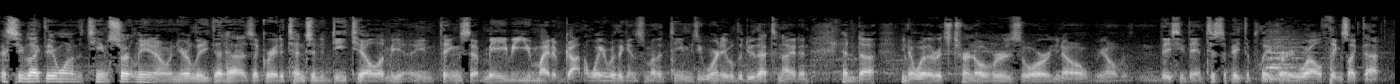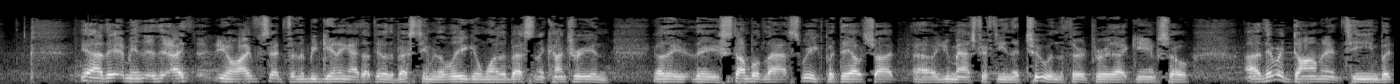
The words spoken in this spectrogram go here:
It seemed like they were one of the teams, certainly, you know, in your league that has a great attention to detail. I mean, I mean, things that maybe you might have gotten away with against some other teams, you weren't able to do that tonight. And and uh, you know, whether it's turnovers or you know, you know, they seem to anticipate the play very well, things like that. Yeah, they, I mean, they, I you know, I've said from the beginning I thought they were the best team in the league and one of the best in the country. And you know, they they stumbled last week, but they outshot uh, UMass fifteen to two in the third period of that game. So uh, they were a dominant team. But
